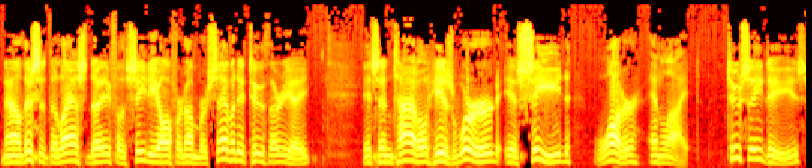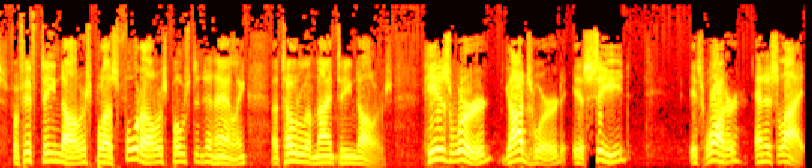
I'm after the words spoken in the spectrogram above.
Now, this is the last day for the CD offer number 7238. It's entitled His Word is Seed, Water, and Light. Two CDs for $15 plus $4 postage and handling, a total of $19. His Word, God's Word, is seed, it's water, and it's light.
